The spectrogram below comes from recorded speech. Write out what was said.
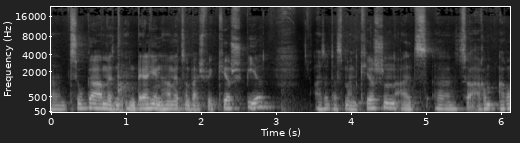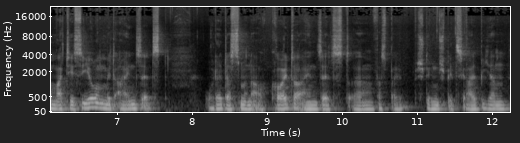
äh, Zugaben. In, in, Belgien haben wir zum Beispiel Kirschbier, also dass man Kirschen als äh, zur Aromatisierung mit einsetzt oder dass man auch Kräuter einsetzt, äh, was bei bestimmten Spezialbieren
